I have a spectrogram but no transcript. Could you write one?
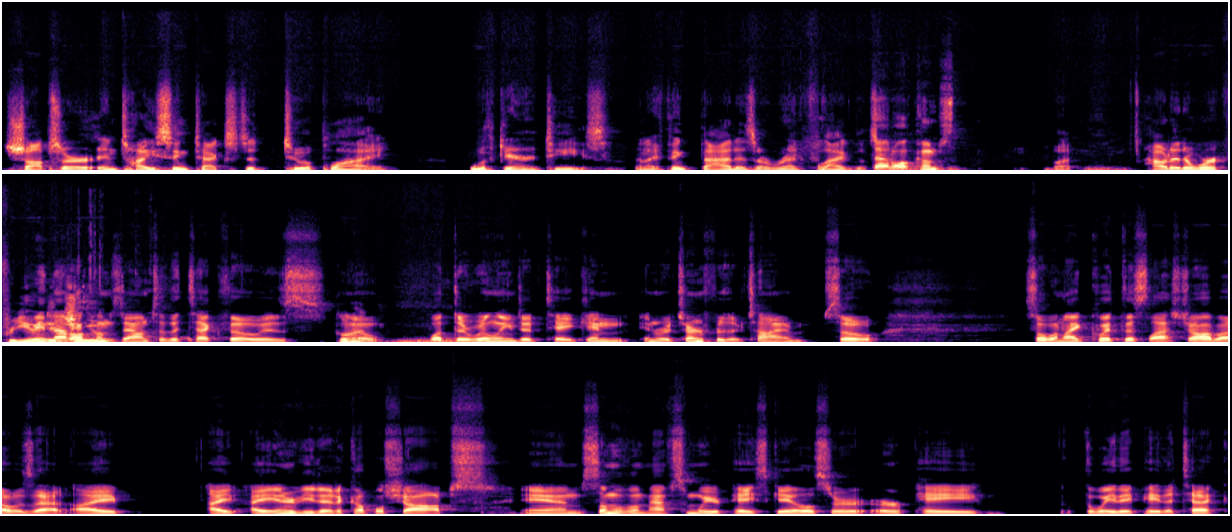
Shops are enticing techs to, to apply with guarantees. And I think that is a red flag that's that all comes. But how did it work for you? I mean, Did that all you- comes down to the tech, though, is Go you know what they're willing to take in in return for their time. So, so when I quit this last job I was at, I I, I interviewed at a couple shops, and some of them have some weird pay scales or, or pay the way they pay the tech.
